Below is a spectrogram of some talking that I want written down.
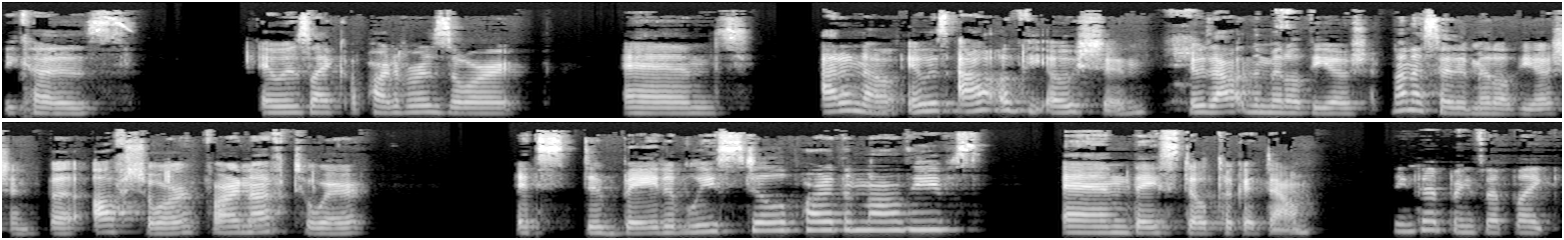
because it was like a part of a resort, and I don't know, it was out of the ocean. It was out in the middle of the ocean, not necessarily the middle of the ocean, but offshore, far enough to where it's debatably still a part of the Maldives, and they still took it down. I think that brings up like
